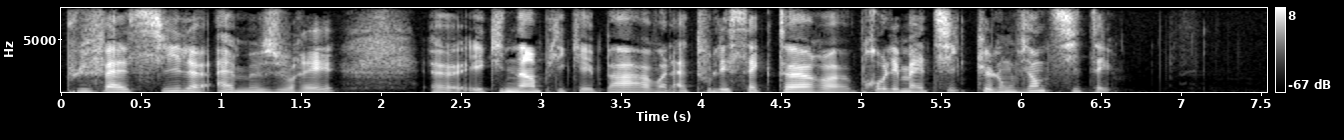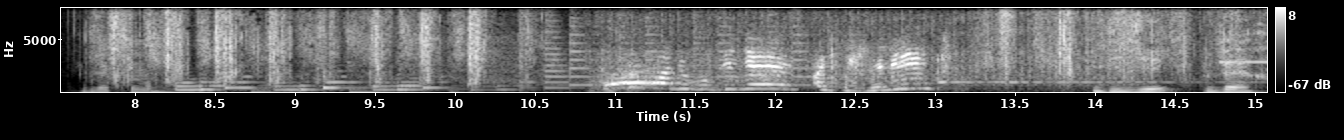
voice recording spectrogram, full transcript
plus faciles à mesurer et qui n'impliquaient pas voilà, tous les secteurs problématiques que l'on vient de citer. Exactement. Billet Ah, vert.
